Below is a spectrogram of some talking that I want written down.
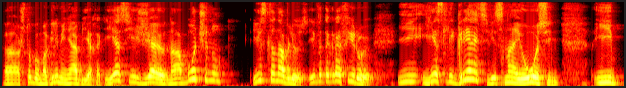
э, чтобы могли меня объехать. Я съезжаю на обочину и становлюсь, и фотографирую. И если грязь, весна и осень, и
